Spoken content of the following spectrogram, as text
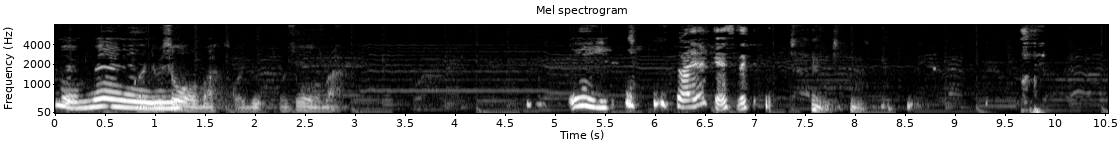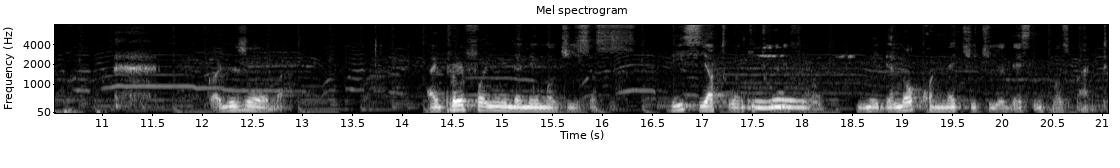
Amen. Kwadwo sɛ wɔba. Kwadwo sɛ wɔba. Ee, ayɛ kɛse. Kwadwo sɛ wɔba. I pray for you in the name of Jesus. This year 2024, may the Lord connect you to your destiny husband.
